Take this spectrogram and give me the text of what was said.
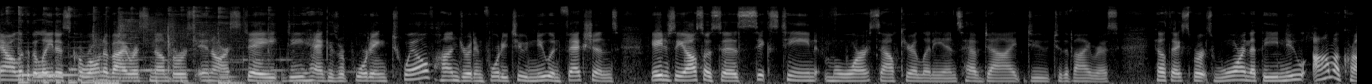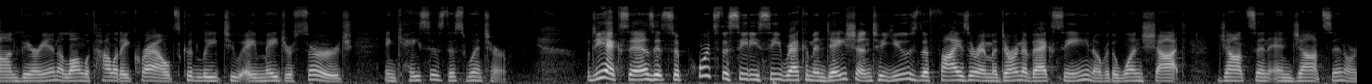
Now look at the latest coronavirus numbers in our state. DHEC is reporting 1,242 new infections. The agency also says 16 more South Carolinians have died due to the virus. Health experts warn that the new Omicron variant, along with holiday crowds, could lead to a major surge in cases this winter. DHEC says it supports the CDC recommendation to use the Pfizer and Moderna vaccine over the one-shot Johnson & Johnson or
